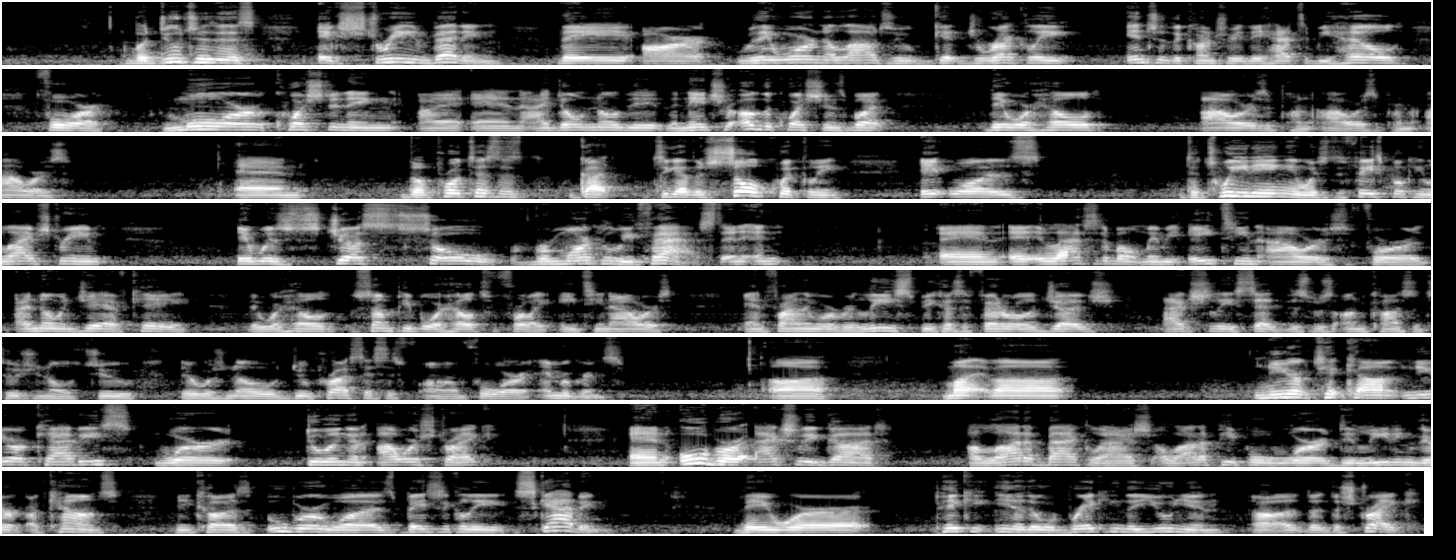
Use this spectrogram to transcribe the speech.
but due to this extreme vetting, they are they weren't allowed to get directly into the country. They had to be held for more questioning, uh, and I don't know the the nature of the questions, but they were held hours upon hours upon hours, and the protesters got together so quickly. It was the tweeting, it was the Facebooking live stream, it was just so remarkably fast. And and and it lasted about maybe 18 hours for I know in JFK they were held some people were held for like 18 hours and finally were released because a federal judge actually said this was unconstitutional to there was no due processes um, for immigrants. Uh my uh New York uh, New York cabbies were doing an hour strike. And Uber actually got a lot of backlash. A lot of people were deleting their accounts because Uber was basically scabbing. They were picking, you know, they were breaking the union, uh, the, the strike,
